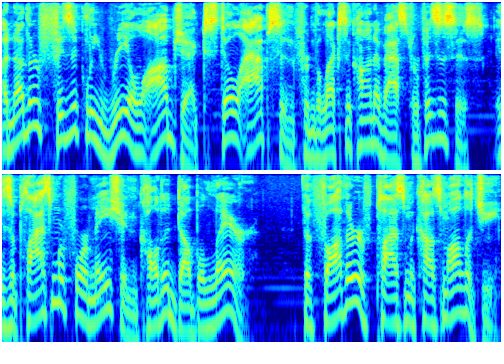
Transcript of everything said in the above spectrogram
Another physically real object still absent from the lexicon of astrophysicists is a plasma formation called a double layer. The father of plasma cosmology,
